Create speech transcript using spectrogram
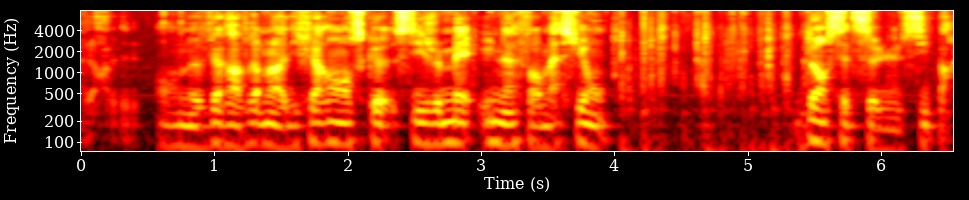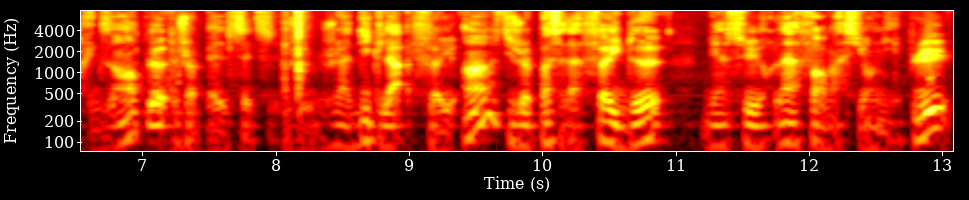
Alors, on ne verra vraiment la différence que si je mets une information dans cette cellule-ci, par exemple, j'appelle j'indique la feuille 1. Si je passe à la feuille 2, bien sûr, l'information n'y est plus.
